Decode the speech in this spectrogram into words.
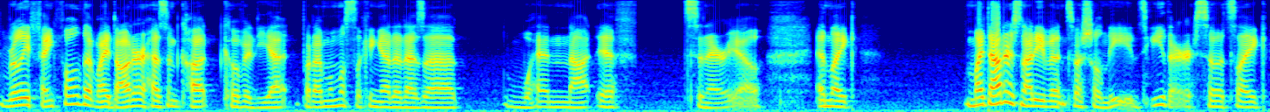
really thankful that my daughter hasn't caught COVID yet, but I'm almost looking at it as a when, not if scenario. And, like, my daughter's not even special needs either, so it's like,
